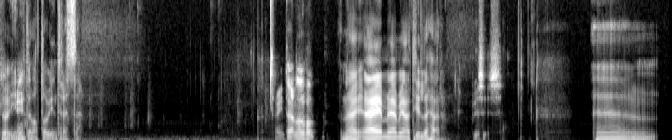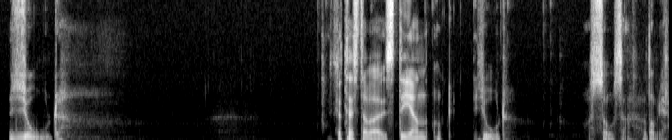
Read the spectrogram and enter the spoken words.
Det var inte något av intresse. Inte än i alla fall. Nej, nej, men jag menar till det här. Precis. Eh, jord. Vi ska testa vad sten och jord och såsen, vad de ger.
